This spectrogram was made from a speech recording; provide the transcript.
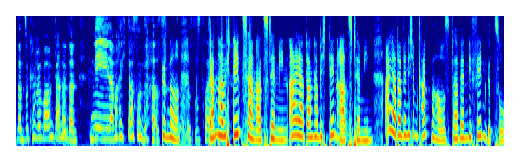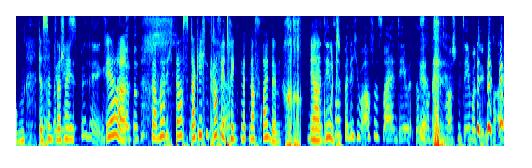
dann so, können wir morgen dann und dann? Nee, dann mache ich das und das. Genau. Dann halt, Dann habe ich den Zahnarzttermin. Ah ja, dann habe ich den Arzttermin. Ah ja, da bin ich im Krankenhaus. Da werden die Fäden gezogen. Das sind dann wahrscheinlich. Spinning. Ja, da mache ich das. Da gehe ich einen Kaffee Ja. trinken mit einer Freundin. Ja, dem gut. Tag bin ich im Office, weil in dem, das Ja. habe ich getauscht mit dem und dem Tag.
